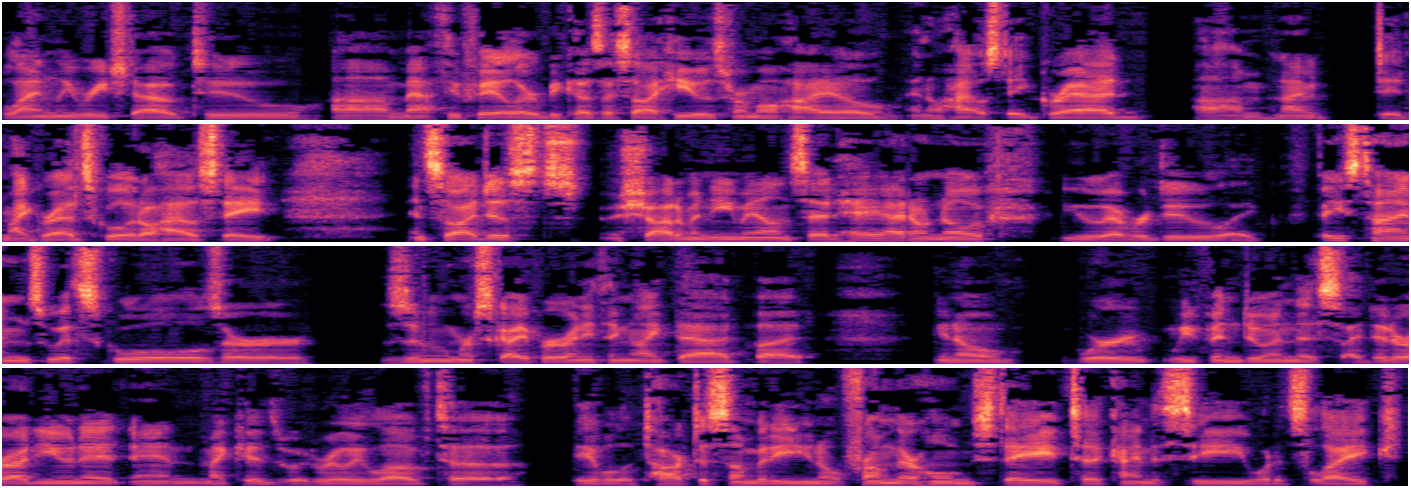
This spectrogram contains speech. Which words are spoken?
blindly reached out to uh, Matthew Failor because I saw he was from Ohio, an Ohio State grad, um, and I did my grad school at Ohio State. And so I just shot him an email and said, Hey, I don't know if you ever do like FaceTimes with schools or Zoom or Skype or anything like that, but you know, we're, we've been doing this Iditarod unit and my kids would really love to be able to talk to somebody, you know, from their home state to kind of see what it's like.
